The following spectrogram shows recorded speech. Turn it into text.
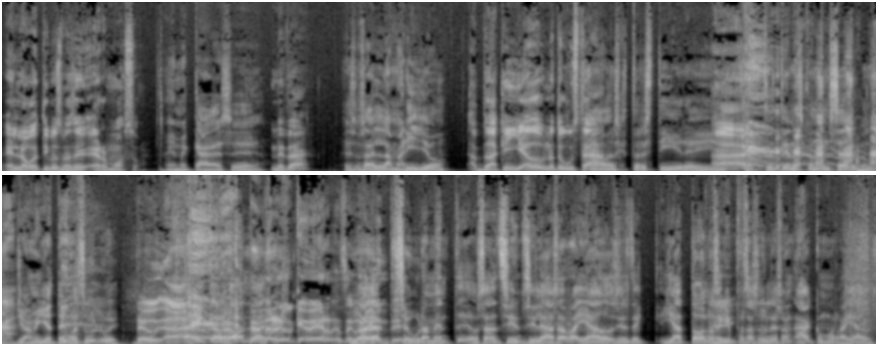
El logotipo se me hace hermoso. A mí me caga ese... ¿Neta? Eso, o sea, el amarillo. ¿A Black and Yellow no te Ah, gusta? bueno, es que tú eres tigre y Ah. tú tienes como un sesgo con... Yo, a mí yo tengo azul, güey. Ah, Está bien cabrón, ¿no? Tendrá algo que ver, No, seguramente. seguramente. O sea, si, si le das a rayados y es de... Ya todos los equipos azules son... Ah, como rayados.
